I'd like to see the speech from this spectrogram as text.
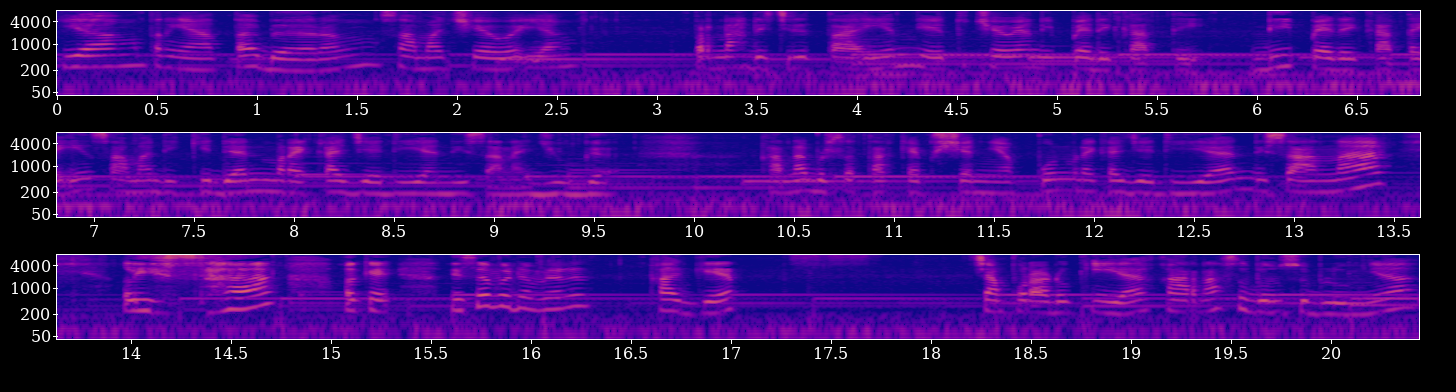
yang ternyata bareng sama cewek yang pernah diceritain yaitu cewek yang di PDKT di PDKT-in sama Diki dan mereka jadian di sana juga. Karena berserta captionnya pun mereka jadian di sana. Lisa oke okay, Lisa benar-benar kaget campur aduk iya karena sebelum-sebelumnya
